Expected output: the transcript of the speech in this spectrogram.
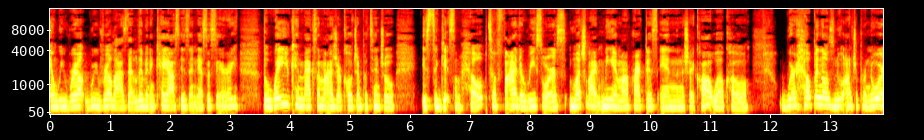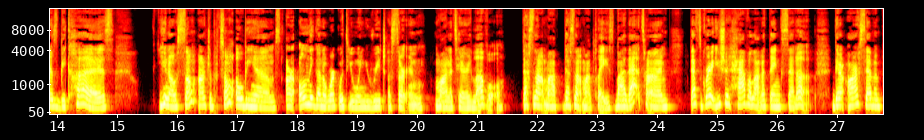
and we we realize that living in chaos isn't necessary. The way you can maximize your coaching potential is to get some help, to find a resource, much like me and my practice in the Nashay Caldwell Co. We're helping those new entrepreneurs because you know, some entrep- some OBMs are only going to work with you when you reach a certain monetary level. That's not my, that's not my place. By that time, that's great. You should have a lot of things set up. There are seven,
